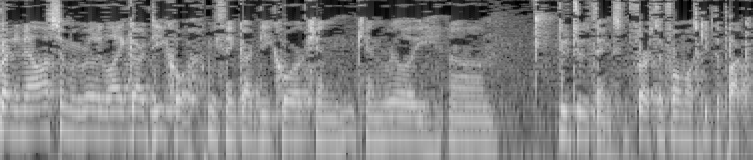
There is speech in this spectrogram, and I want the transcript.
Brendan Ellis, and we really like our decor. We think our decor can can really um, do two things. First and foremost, keep the puck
